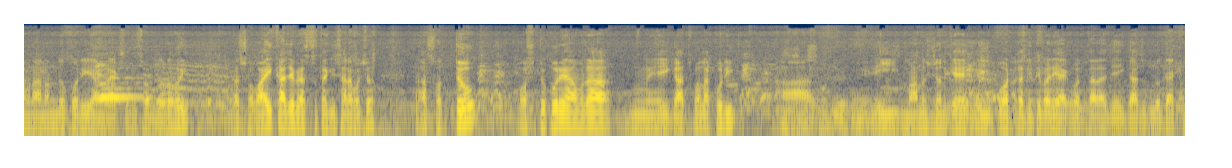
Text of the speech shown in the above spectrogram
আমরা আনন্দ করি আমরা একসাথে সব জড়ো হই। আমরা সবাই কাজে ব্যস্ত থাকি সারা বছর। তা সত্ত্বেও কষ্ট করে আমরা এই গাছপালা করি। আর এই মানুষজনকে এই উপহারটা দিতে পারি। একবার তারা যে এই গাছগুলো দেখে।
